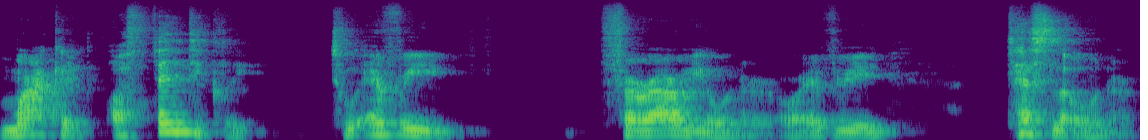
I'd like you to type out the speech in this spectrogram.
market authentically to every Ferrari owner or every Tesla owner,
